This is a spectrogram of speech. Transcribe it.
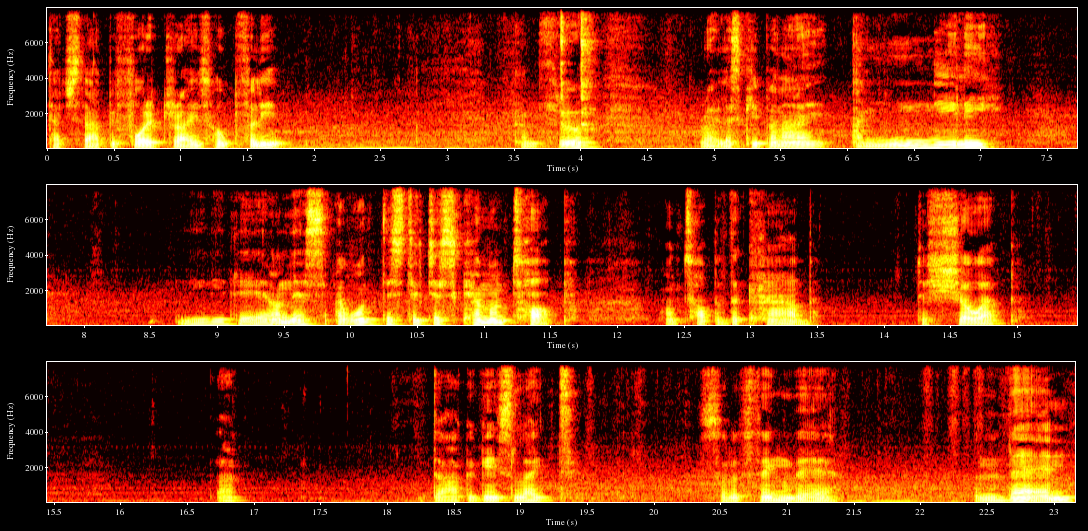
Touch that before it dries, hopefully. Come through. Right, let's keep an eye. I'm nearly, nearly there on this. I want this to just come on top, on top of the cab, to show up that dark against light sort of thing there and then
